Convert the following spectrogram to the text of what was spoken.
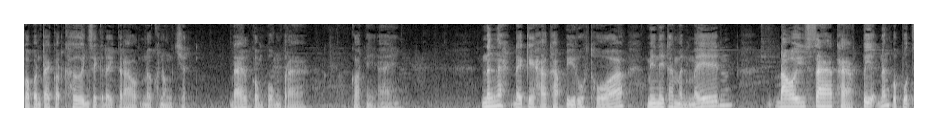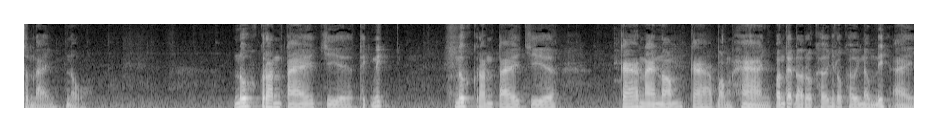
ក៏ប៉ុន្តែគាត់ឃើញសេចក្តីក្រោតនៅក្នុងចិត្តដែលកំពុងប្រាគាត់នេះឯងនឹងណាដែលគេហៅថាពីរោះធัวមានន័យថាមិនមែនដោយសារថាពាក្យនឹងពពុតសំដែង no នោះគ្រាន់តែជា technique នោះគ្រាន់តែជាការណែនាំការបង្ហាញប៉ុន្តែដល់រកឃើញរកឃើញនៅនេះឯង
